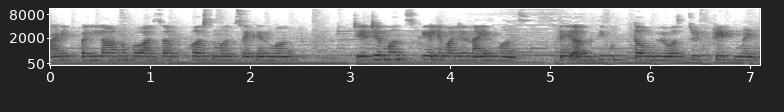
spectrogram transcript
आणि पहिला अनुभव असा फर्स्ट मंथ सेकंड मंथ जे जे मंथ्स गेले माझे नाईन मंथ्स ते अगदी उत्तम व्यवस्थित ट्रीटमेंट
